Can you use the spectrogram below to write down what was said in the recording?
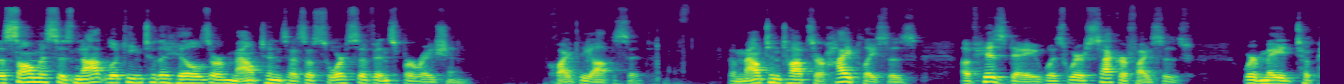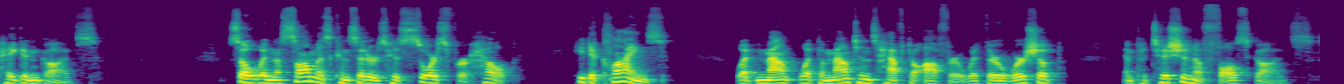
The psalmist is not looking to the hills or mountains as a source of inspiration. Quite the opposite. The mountaintops or high places of his day was where sacrifices were made to pagan gods. So when the psalmist considers his source for help, he declines what, mount, what the mountains have to offer with their worship and petition of false gods.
